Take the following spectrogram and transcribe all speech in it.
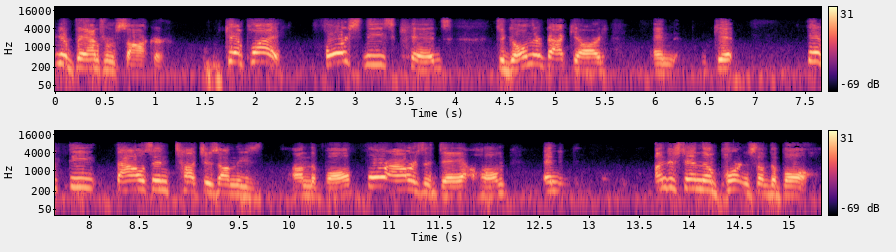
you're banned from soccer. Can't play. Force these kids to go in their backyard and get 50,000 touches on these on the ball, 4 hours a day at home and understand the importance of the ball.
